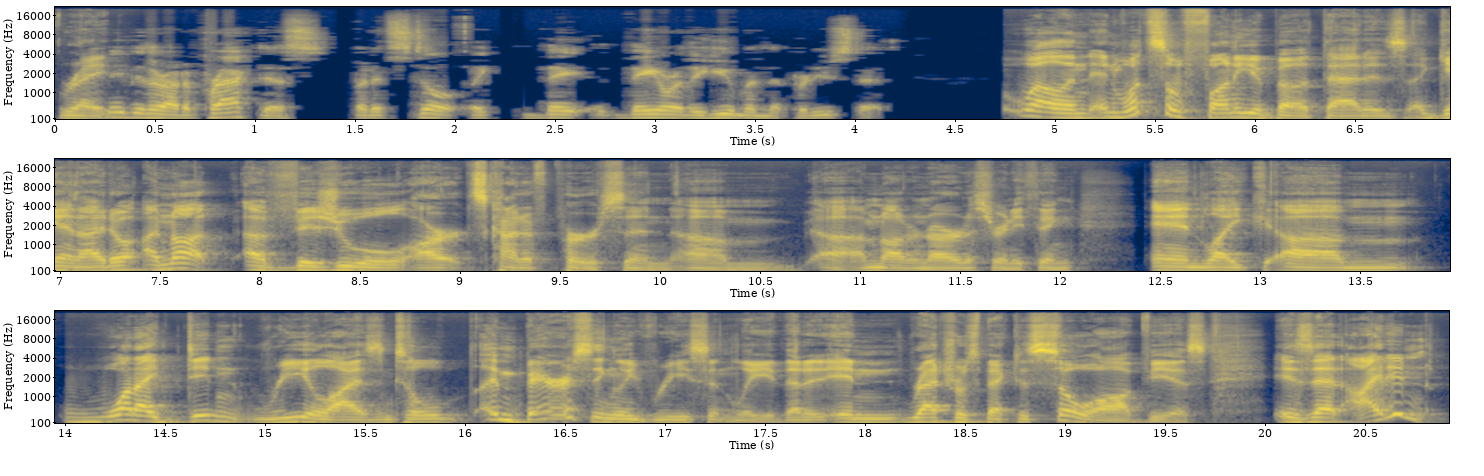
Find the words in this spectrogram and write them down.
Right. Maybe they're out of practice, but it's still like they they are the human that produced it. Well, and, and what's so funny about that is again, I don't I'm not a visual arts kind of person. Um, uh, I'm not an artist or anything, and like um, what I didn't realize until embarrassingly recently that it, in retrospect is so obvious is that I didn't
